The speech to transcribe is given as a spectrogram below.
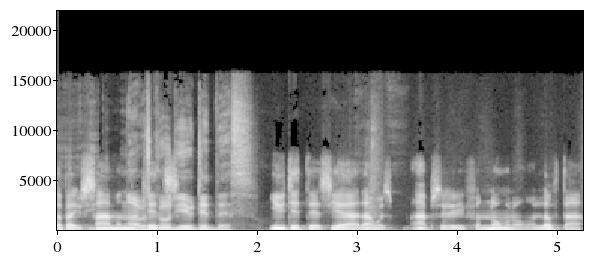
about you- Sam and no, the it was kids. called You Did This. You did this, yeah. That was absolutely phenomenal. I loved that.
